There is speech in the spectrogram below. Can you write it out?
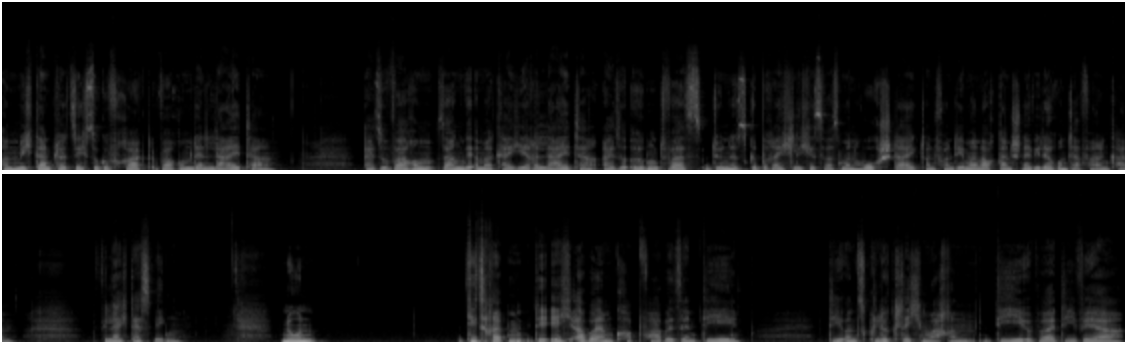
und mich dann plötzlich so gefragt, warum denn Leiter? Also warum sagen wir immer Karriereleiter? Also irgendwas dünnes, gebrechliches, was man hochsteigt und von dem man auch ganz schnell wieder runterfallen kann. Vielleicht deswegen. Nun, die Treppen, die ich aber im Kopf habe, sind die, die uns glücklich machen, die, über die wir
